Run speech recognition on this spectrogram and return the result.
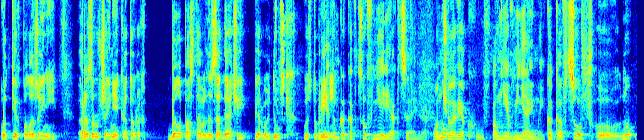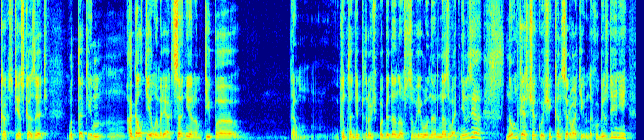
от тех положений, разрушение которых было поставлено задачей первых думских выступлений. При этом Каковцов не реакционер. Он ну, человек вполне вменяемый. Каковцов, э, ну, как тебе сказать, вот таким оголтелым реакционером типа там Константин Петрович Победоносцева его, наверное, назвать нельзя, но он, конечно, человек очень консервативных убеждений –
